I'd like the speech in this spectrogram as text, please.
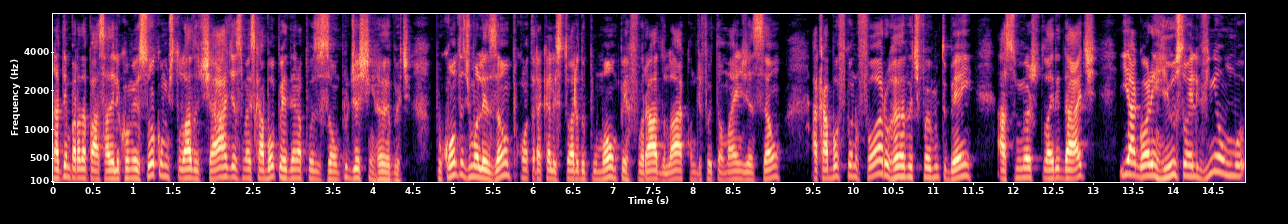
Na temporada passada ele começou como titular do Chargers, mas acabou perdendo a posição para o Justin Herbert por conta de uma lesão, por conta daquela história do pulmão perfurado lá, quando ele foi tomar a injeção acabou ficando fora. O Herbert foi muito bem, assumiu a titularidade e agora em Houston ele vinha um,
